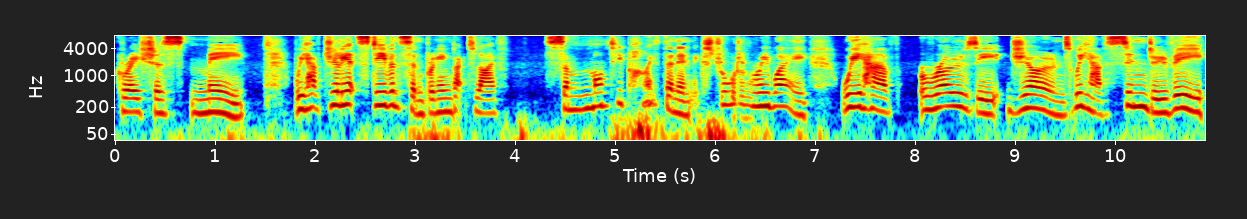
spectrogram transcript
gracious me. We have Juliet Stevenson bringing back to life some Monty Python in an extraordinary way. We have Rosie Jones. We have Sindhu Vee,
